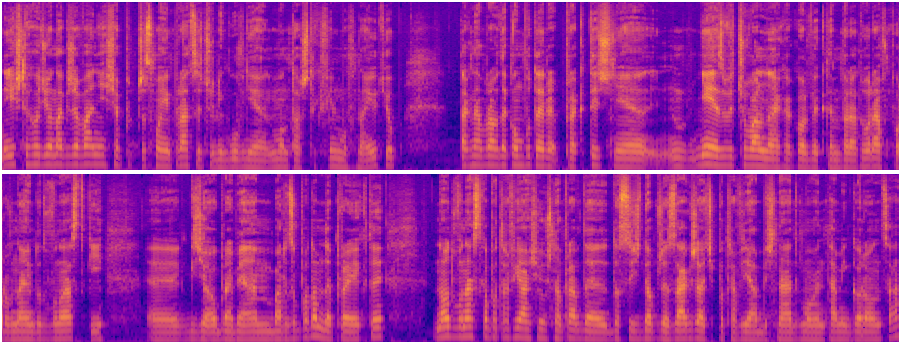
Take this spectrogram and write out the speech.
Jeśli chodzi o nagrzewanie się podczas mojej pracy, czyli głównie montaż tych filmów na YouTube, tak naprawdę komputer praktycznie nie jest wyczuwalna jakakolwiek temperatura w porównaniu do 12, gdzie obrabiałem bardzo podobne projekty. No, 12 potrafiła się już naprawdę dosyć dobrze zagrzać, potrafiła być nawet momentami gorąca.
